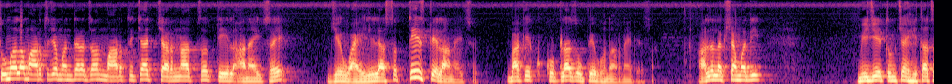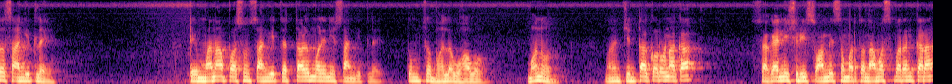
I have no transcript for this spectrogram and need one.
तुम्हाला मारुतीच्या मंदिरात जाऊन मारुतीच्या चरणाचं तेल आणायचं आहे जे वाहिलेलं असतं तेच तेल आणायचं. बाकी कुठलाच उपयोग होणार नाही त्याचा. आलं लक्षामध्ये? मी जे तुमच्या हिताचं सांगितलं आहे ते मनापासून सांगितलं तळमळीने सांगितलं आहे तुमचं भलं व्हावं. म्हणून म्हणून चिंता करू नका. सगळ्यांनी श्री स्वामी समर्थ नामस्मरण करा.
